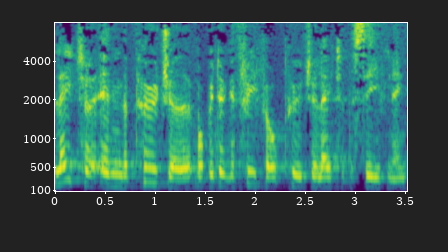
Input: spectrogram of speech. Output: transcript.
Later in the puja, we'll be doing a threefold puja later this evening,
